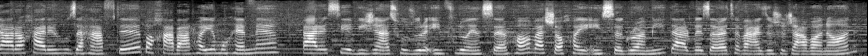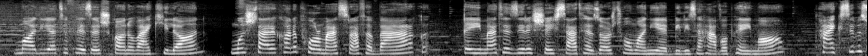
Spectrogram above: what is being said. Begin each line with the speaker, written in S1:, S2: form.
S1: در آخرین روز هفته با خبرهای مهم بررسی ویژه از حضور اینفلوئنسرها و شاخهای اینستاگرامی در وزارت ورزش و جوانان، مالیات پزشکان و وکیلان، مشترکان پرمصرف برق، قیمت زیر 600 هزار تومانی بلیت هواپیما، تکذیب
